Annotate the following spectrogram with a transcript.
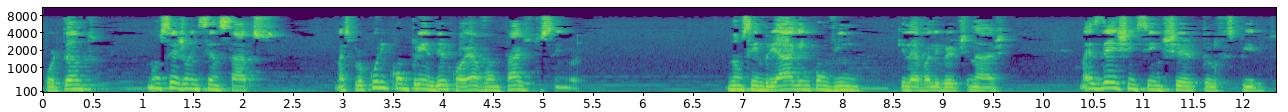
Portanto, não sejam insensatos, mas procurem compreender qual é a vontade do Senhor. Não se embriaguem com vinho, que leva à libertinagem, mas deixem-se encher pelo Espírito,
